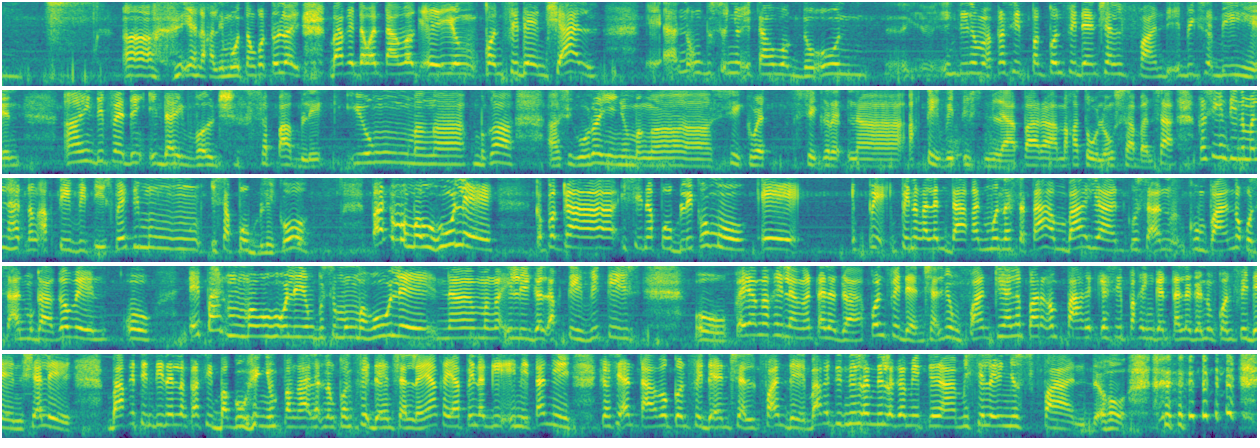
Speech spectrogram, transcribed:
Ah, yan nakalimutan ko tuloy. Bakit daw ang tawag eh yung confidential? Eh anong gusto niyo itawag doon? Eh, hindi naman kasi pag confidential fund, ibig sabihin ah, hindi pwedeng i-divulge sa public yung mga kumbaga ah, siguro yun yung mga secret secret na activities nila para makatulong sa bansa. Kasi hindi naman lahat ng activities pwede mong isa publiko. Paano mo mahuhuli? Kapag ka isinapubliko mo, eh, pinangalandakan mo na sa taong kung saan kung paano kung saan mo gagawin. O eh paano mahuhuli yung gusto mong mahuli na mga illegal activities? O kaya nga kailangan talaga confidential yung fund. Kaya lang parang ang pangit kasi pakinggan talaga ng confidential eh. Bakit hindi na lang kasi baguhin yung pangalan ng confidential na yan? Kaya pinag-iinitan eh. Kasi ang tawag confidential fund eh. Bakit hindi lang nila gamit na miscellaneous fund? Oh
